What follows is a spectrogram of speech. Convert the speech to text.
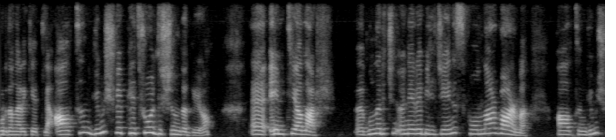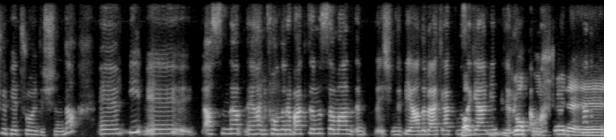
Buradan hareketle altın, gümüş ve petrol dışında diyor. Emtialar. Bunlar için önerebileceğiniz fonlar var mı? Altın, gümüş ve petrol dışında e, bir e, aslında e, hani fonlara baktığımız zaman e, şimdi bir anda belki aklımıza gelmeyebilir Yok ama şöyle e,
